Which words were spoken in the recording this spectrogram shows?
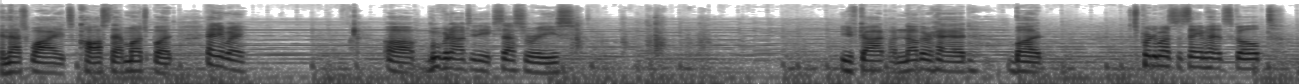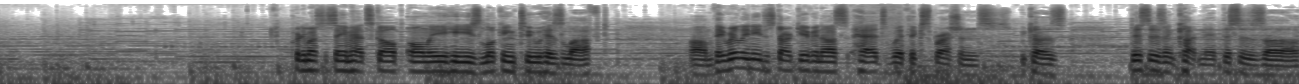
and that's why it's cost that much. But anyway, uh, moving on to the accessories. You've got another head, but it's pretty much the same head sculpt. Pretty much the same head sculpt, only he's looking to his left. Um, they really need to start giving us heads with expressions because this isn't cutting it. This is uh,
